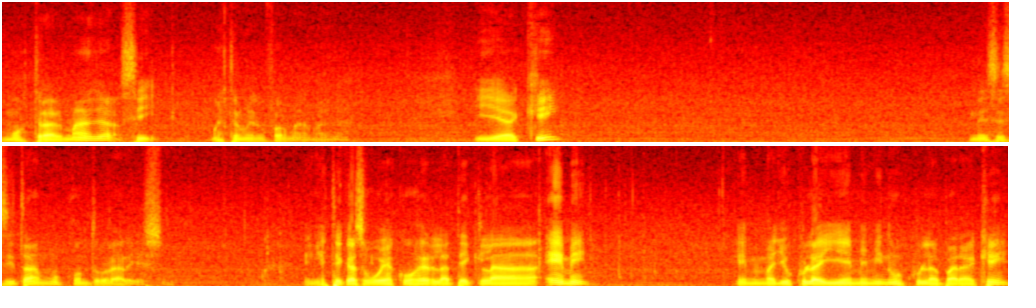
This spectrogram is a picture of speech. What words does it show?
Mostrar malla, sí, muéstrame en forma de malla. Y aquí necesitamos controlar eso. En este caso voy a coger la tecla M, M mayúscula y M minúscula para que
